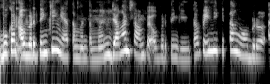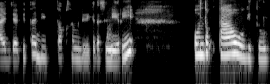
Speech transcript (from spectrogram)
Bukan overthinking ya teman-teman, jangan sampai overthinking, tapi ini kita ngobrol aja, kita deep talk sama diri kita sendiri, untuk tahu gitu,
